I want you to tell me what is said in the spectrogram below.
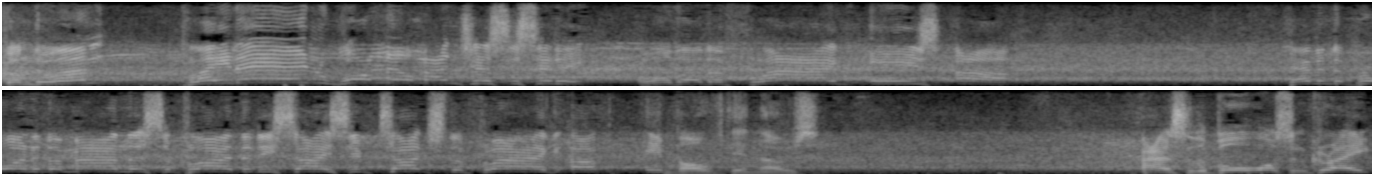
Gundogan played in, 1-0 Manchester City. Although the flag is up. Kevin De Bruyne, the man that supplied the decisive touch, the flag up. Involved in those. Pass of the ball wasn't great.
